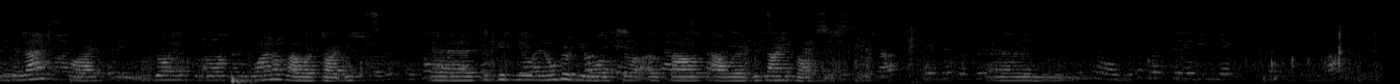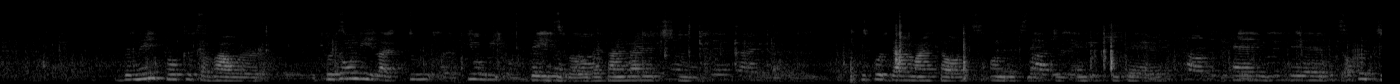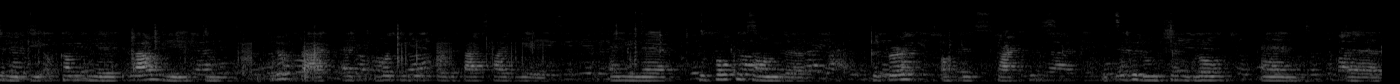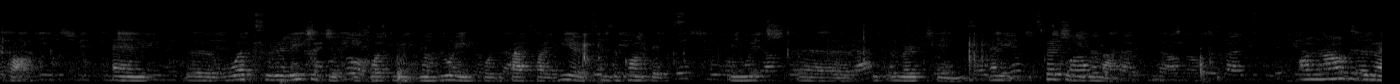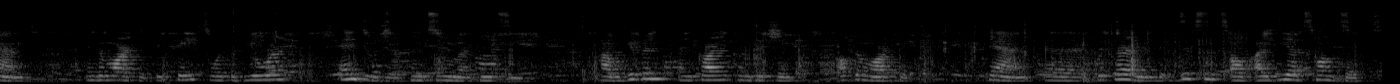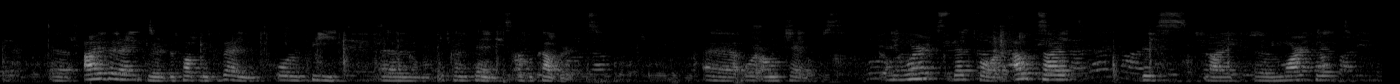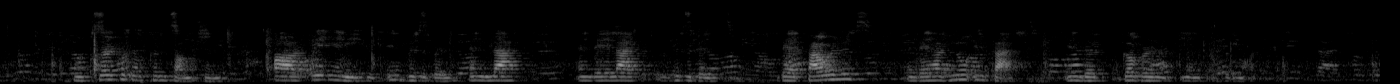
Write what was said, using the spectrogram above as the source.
And the last part, we're going to go through one of our projects uh, to give you an overview also about our design process. Um, the main focus of our it was only like two a few days ago that I managed to to put down my thoughts on this lecture and to prepare. And uh, this opportunity of coming here allowed me to look back at what we did for the past five years and uh, to focus on the, the birth of this practice, its evolution, growth, and uh, path. And uh, what's the relationship of what we've been doing for the past five years in the context in which uh, it emerged in, and especially the market. On the demand in the market dictates what the viewer, end user, consumer can see. How a given and current condition of the market can uh, determine the existence of ideas, concepts, uh, either enter the public realm or be um, the contents of a cupboard uh, or on shelves. And works that fall outside this like uh, market of circuit of consumption are alienated, invisible, and lack and they lack visibility. They are powerless and they have no impact in the government of the market.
